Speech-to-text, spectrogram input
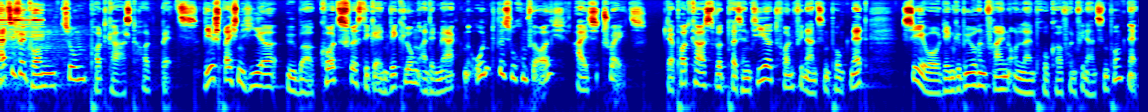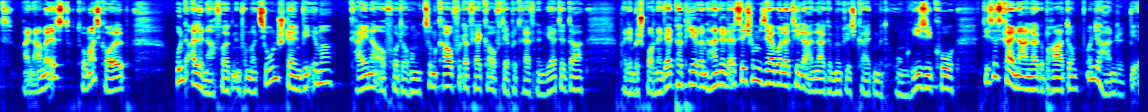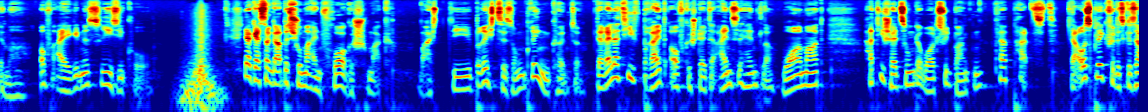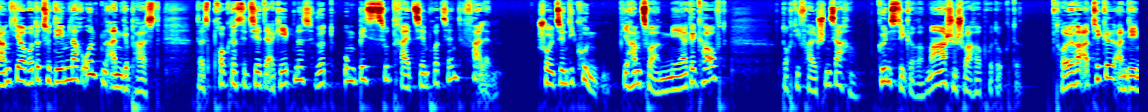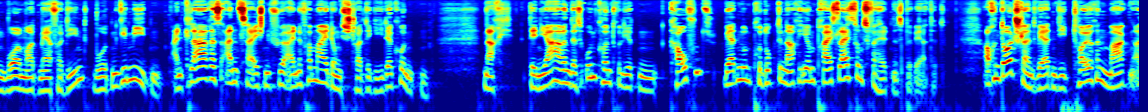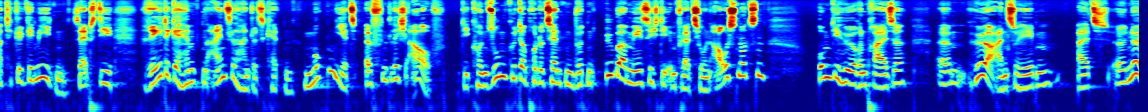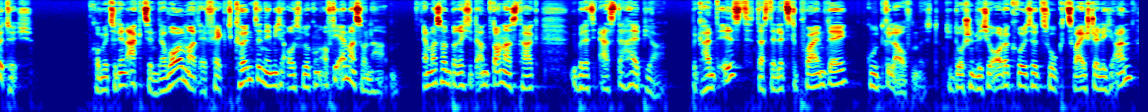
Herzlich willkommen zum Podcast Hotbets. Wir sprechen hier über kurzfristige Entwicklungen an den Märkten und wir suchen für euch heiße Trades. Der Podcast wird präsentiert von Finanzen.net, Zero, dem gebührenfreien Online-Broker von Finanzen.net. Mein Name ist Thomas Kolb und alle nachfolgenden Informationen stellen wie immer keine Aufforderung zum Kauf oder Verkauf der betreffenden Werte dar. Bei den besprochenen Wertpapieren handelt es sich um sehr volatile Anlagemöglichkeiten mit hohem Risiko. Dies ist keine Anlageberatung und ihr handelt wie immer auf eigenes Risiko. Ja, gestern gab es schon mal einen Vorgeschmack was die Berichtssaison bringen könnte. Der relativ breit aufgestellte Einzelhändler Walmart hat die Schätzung der Wall Street Banken verpatzt. Der Ausblick für das Gesamtjahr wurde zudem nach unten angepasst. Das prognostizierte Ergebnis wird um bis zu 13 Prozent fallen. Schuld sind die Kunden. Die haben zwar mehr gekauft, doch die falschen Sachen. Günstigere, margenschwache Produkte. Teure Artikel, an denen Walmart mehr verdient, wurden gemieden. Ein klares Anzeichen für eine Vermeidungsstrategie der Kunden. Nach den Jahren des unkontrollierten Kaufens werden nun Produkte nach ihrem Preis-Leistungs-Verhältnis bewertet. Auch in Deutschland werden die teuren Markenartikel gemieden. Selbst die redegehemmten Einzelhandelsketten mucken jetzt öffentlich auf. Die Konsumgüterproduzenten würden übermäßig die Inflation ausnutzen, um die höheren Preise ähm, höher anzuheben als äh, nötig. Kommen wir zu den Aktien. Der Walmart-Effekt könnte nämlich Auswirkungen auf die Amazon haben. Amazon berichtet am Donnerstag über das erste Halbjahr. Bekannt ist, dass der letzte Prime Day gut gelaufen ist. Die durchschnittliche Ordergröße zog zweistellig an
